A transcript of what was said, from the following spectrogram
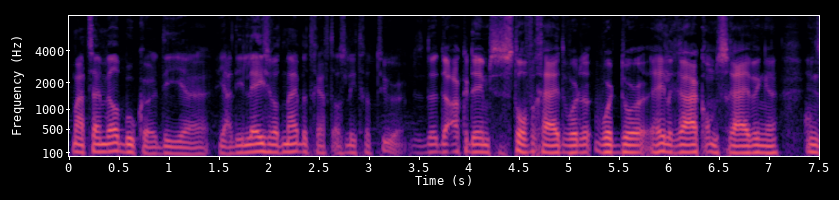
Maar het zijn wel boeken die, eh, ja, die lezen wat mij betreft als literatuur. Dus de, de academische stoffigheid wordt, wordt door hele rake omschrijvingen... In,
